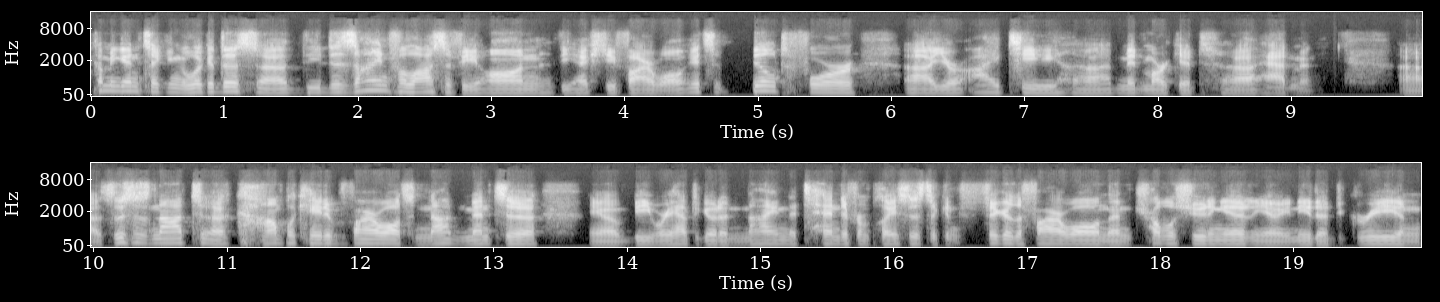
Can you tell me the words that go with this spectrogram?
Coming in, taking a look at this, uh, the design philosophy on the XG firewall, it's built for uh, your IT uh, mid-market uh, admin. Uh, so this is not a complicated firewall. It's not meant to, you know, be where you have to go to nine to ten different places to configure the firewall and then troubleshooting it. You know, you need a degree in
